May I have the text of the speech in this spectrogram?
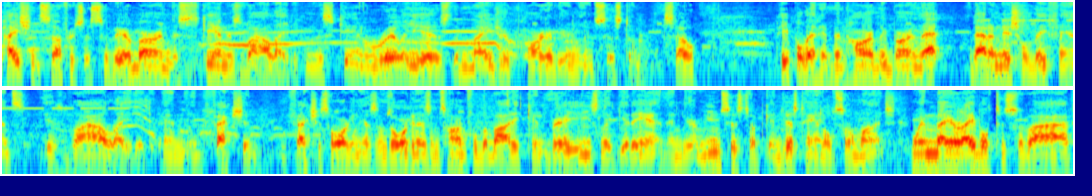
patient suffers a severe burn, the skin is violated, and the skin really is the major part of your immune system. So people that have been horribly burned, that, that initial defense is violated, and infection, infectious organisms, organisms harmful to the body can very easily get in, and your immune system can just handle so much. When they are able to survive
